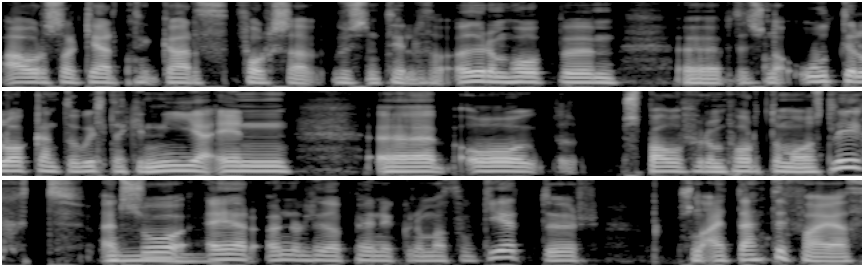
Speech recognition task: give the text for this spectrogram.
árásargerð í garð fólks af húsum til þá öðrum hópum uh, þetta er svona útilokand, þú vilt ekki nýja inn uh, og spáðu fyrir um fordóma og slíkt en svo Mm. er önnulíða peningunum að þú getur svona identifæað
